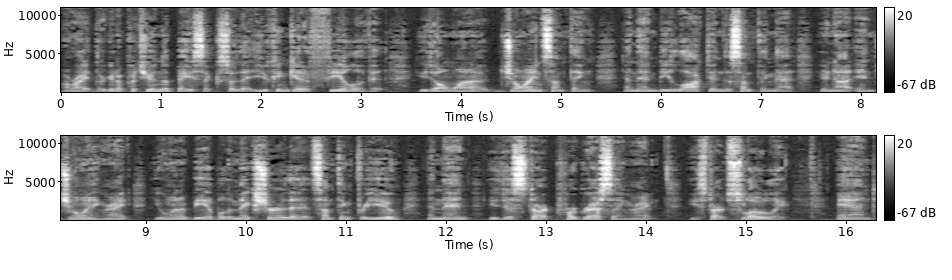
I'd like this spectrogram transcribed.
All right, they're going to put you in the basic so that you can get a feel of it. You don't want to join something and then be locked into something that you're not enjoying, right? You want to be able to make sure that it's something for you and then you just start progressing, right? You start slowly. And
